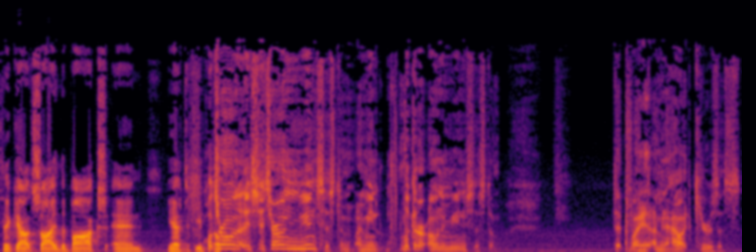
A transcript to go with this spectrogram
think outside the box, and you have to keep. Well, it's our own. It's, it's our own immune system. I mean, look at our own immune system. That fight. I mean, how it cures us,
